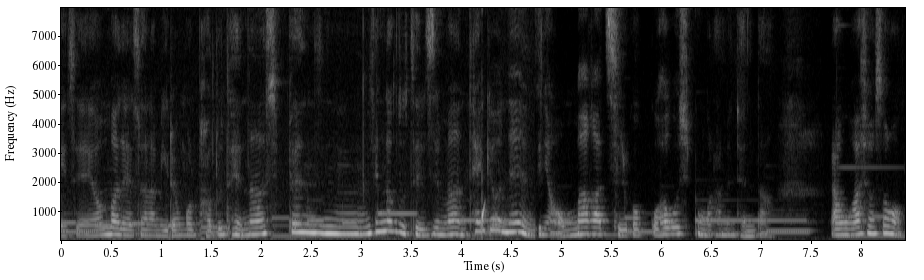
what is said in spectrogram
이제 엄마 될 사람이 이런 걸 봐도 되나 싶은 생각도 들지만 태교는 그냥 엄마가 즐겁고 하고 싶은 걸 하면 된다 라고 하셔서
